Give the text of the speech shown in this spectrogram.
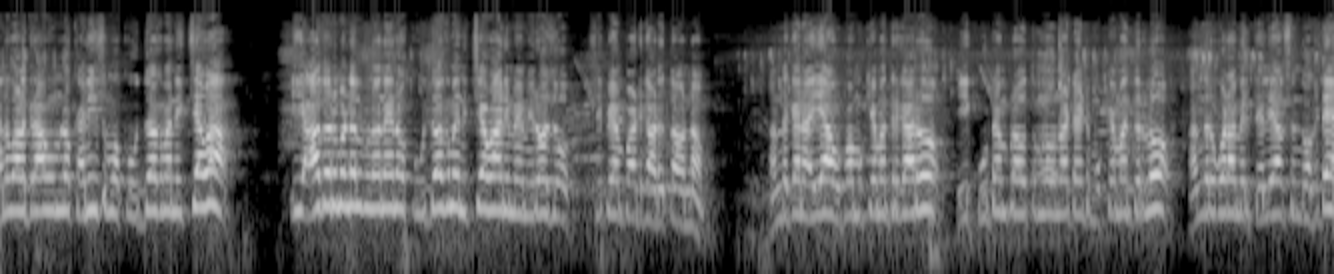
అనువాడ గ్రామంలో కనీసం ఒక ఉద్యోగం అని ఇచ్చావా? ఈ ఆదోని మండలంలోనైనా ఒక ఉద్యోగం అని ఇచ్చావా అని మేము ఈరోజు సిపిఎం పార్టీకి అడుగుతా ఉన్నాం. అందుకని అయ్యా ఉప ముఖ్యమంత్రి గారు ఈ కూటమి ప్రభుత్వంలో ఉన్నటువంటి ముఖ్యమంత్రులు అందరూ కూడా మీరు తెలియాల్సింది ఒకటే.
